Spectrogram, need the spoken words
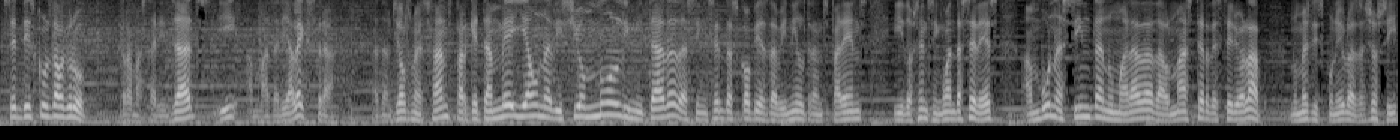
set discos del grup, remasteritzats i amb material extra. Atenció als més fans, perquè també hi ha una edició molt limitada de 500 còpies de vinil transparents i 250 CDs amb una cinta numerada del màster de Stereolab, només disponibles, això sí,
